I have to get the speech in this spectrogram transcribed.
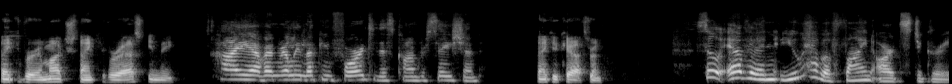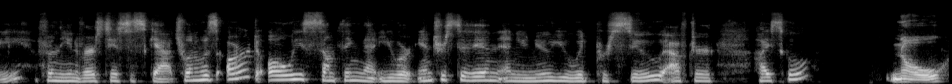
Thank you very much. Thank you for asking me. Hi, Evan. Really looking forward to this conversation. Thank you, Catherine. So, Evan, you have a fine arts degree from the University of Saskatchewan. Was art always something that you were interested in and you knew you would pursue after high school? No,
